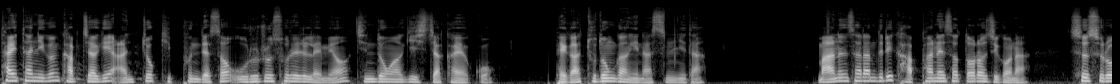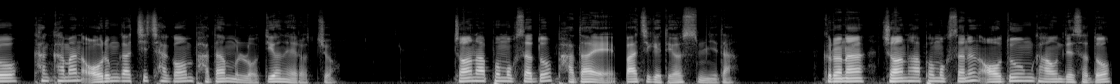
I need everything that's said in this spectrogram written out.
타이타닉은 갑자기 안쪽 깊은 데서 우르르 소리를 내며 진동하기 시작하였고 배가 두동강이 났습니다. 많은 사람들이 갑판에서 떨어지거나 스스로 캄캄한 얼음같이 차가운 바닷물로 뛰어내렸죠. 전 하퍼 목사도 바다에 빠지게 되었습니다. 그러나 전 하퍼 목사는 어두움 가운데서도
